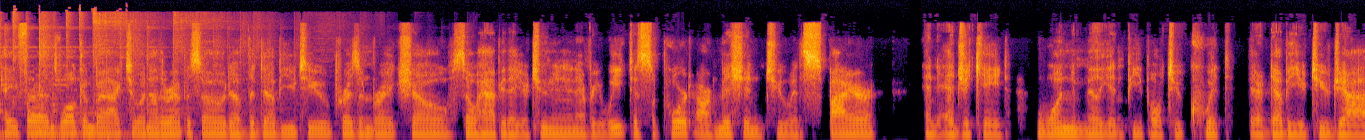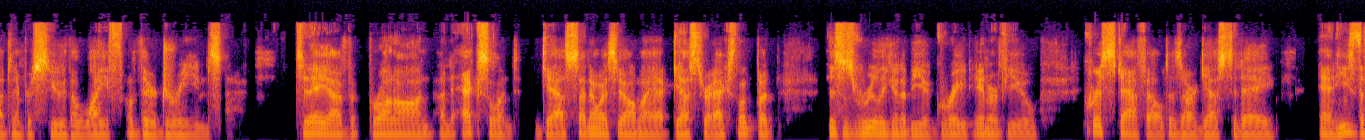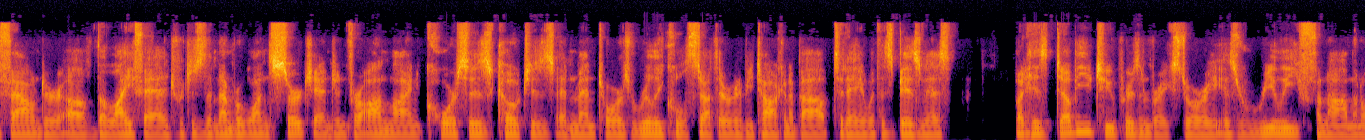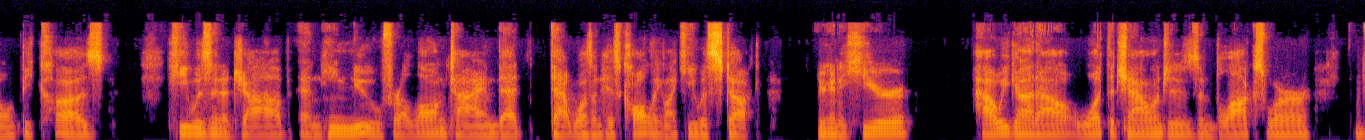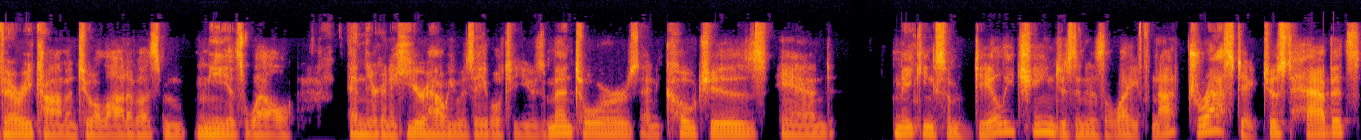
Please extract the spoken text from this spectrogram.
Hey, friends, welcome back to another episode of the W2 Prison Break Show. So happy that you're tuning in every week to support our mission to inspire and educate 1 million people to quit their W 2 jobs and pursue the life of their dreams. Today, I've brought on an excellent guest. I know I say all my guests are excellent, but this is really going to be a great interview. Chris Staffeldt is our guest today, and he's the founder of The Life Edge, which is the number one search engine for online courses, coaches, and mentors. Really cool stuff that we're going to be talking about today with his business. But his W 2 prison break story is really phenomenal because he was in a job and he knew for a long time that that wasn't his calling. Like he was stuck. You're going to hear how he got out, what the challenges and blocks were. Very common to a lot of us, m- me as well. And you're going to hear how he was able to use mentors and coaches and making some daily changes in his life, not drastic, just habits,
